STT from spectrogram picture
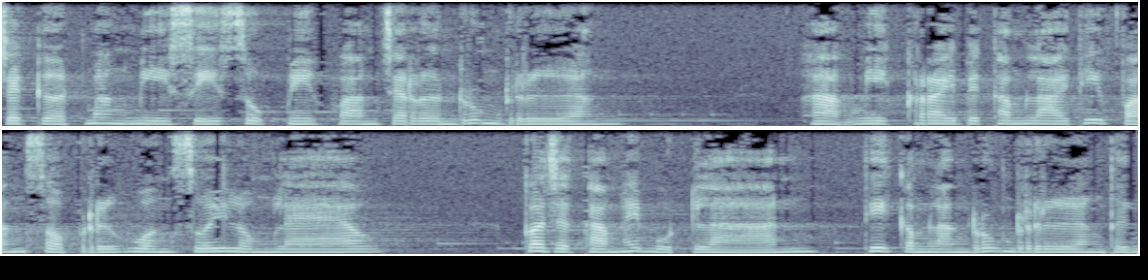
จะเกิดมั่งมีสีสุขมีความเจริญรุ่งเรือง หากมีใครไปทำลายที่ฝังศพหรือห่วงซุยลงแล้ว ก็จะทำให้บุตรหลานที่กำลังรุ่งเรืองถึง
